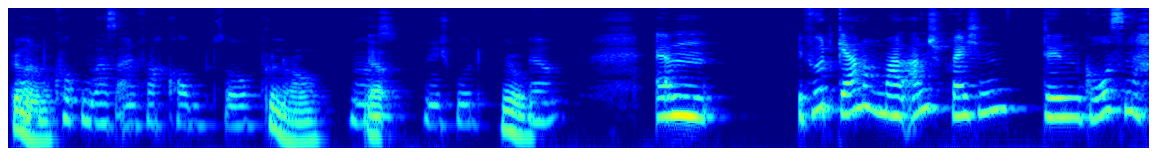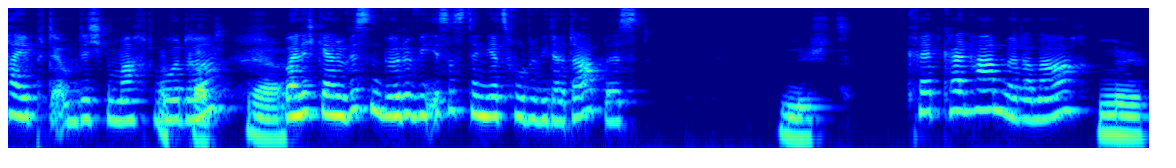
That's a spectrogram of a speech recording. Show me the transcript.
Genau. und gucken, was einfach kommt. So, Genau. nice. finde ich gut. Ja. Ja. Ähm, ich würde gerne noch mal ansprechen den großen Hype, der um dich gemacht Oh wurde, Gott. Ja. weil ich gerne wissen würde, wie ist es denn jetzt, wo du wieder da bist? Nichts. Kräht kein Hahn mehr danach? Nö.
